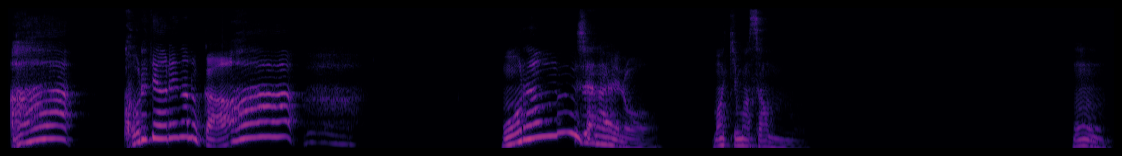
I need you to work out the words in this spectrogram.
ああこれであれなのかああもらうんじゃないのマキマさんの。うん。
